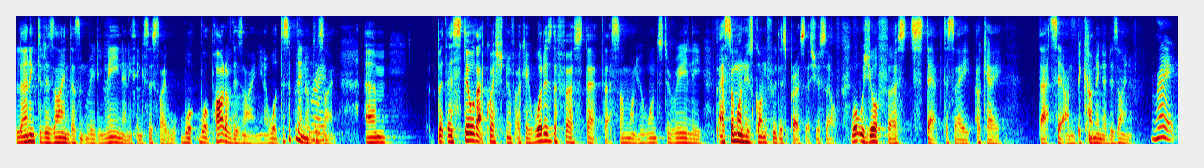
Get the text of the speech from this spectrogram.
learning to design doesn't really mean anything. It's just like, what, what part of design, you know, what discipline of right. design? Um, but there's still that question of, okay, what is the first step that someone who wants to really, as someone who's gone through this process yourself, what was your first step to say, okay, that's it, I'm becoming a designer? Right.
